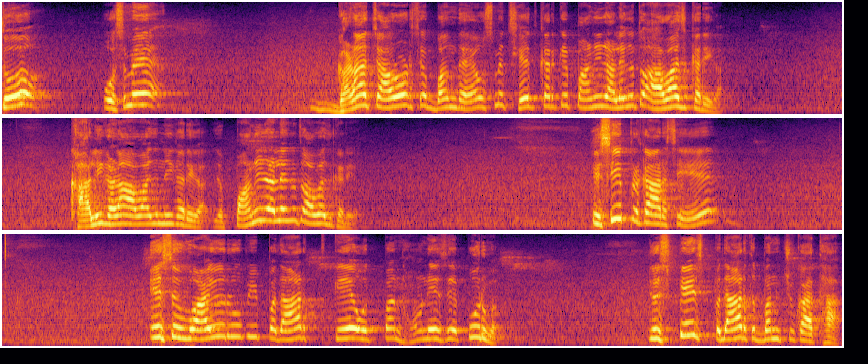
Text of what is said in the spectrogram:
तो उसमें घड़ा चारों ओर से बंद है, उसमें छेद करके पानी डालेंगे तो आवाज़ करेगा। खाली घड़ा आवाज़ नहीं करेगा, जब पानी डालेंगे तो आवाज़ करेगा। इसी प्रकार से इस वायु रूपी पदार्थ के उत्पन्न होने से पूर्व जो स्पेस पदार्थ बन चुका था,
